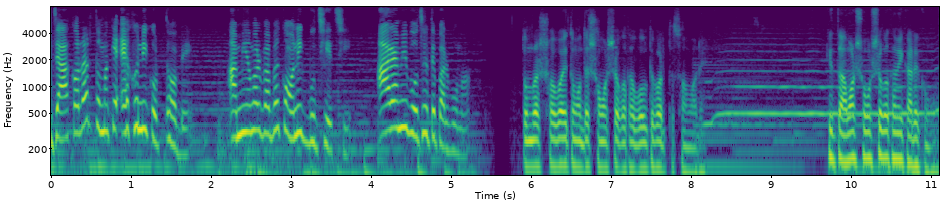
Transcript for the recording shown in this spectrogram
যা করার তোমাকে এখনই করতে হবে। আমি আমার বাবাকে অনেক বুঝিয়েছি, আর আমি বোঝাতে পারব না। তোমরা সবাই তোমাদের সমস্যার কথা বলতে পারতেছো আমারে। কিন্তু আমার সমস্যার কথা আমি কারে কমো?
